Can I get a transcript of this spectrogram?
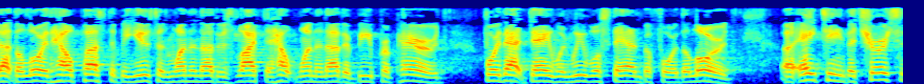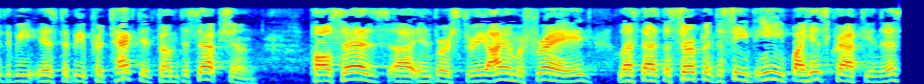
that the Lord help us to be used in one another's life to help one another be prepared for that day when we will stand before the Lord. Uh, 18, the church is to, be, is to be protected from deception. Paul says uh, in verse 3, I am afraid lest as the serpent deceived Eve by his craftiness,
